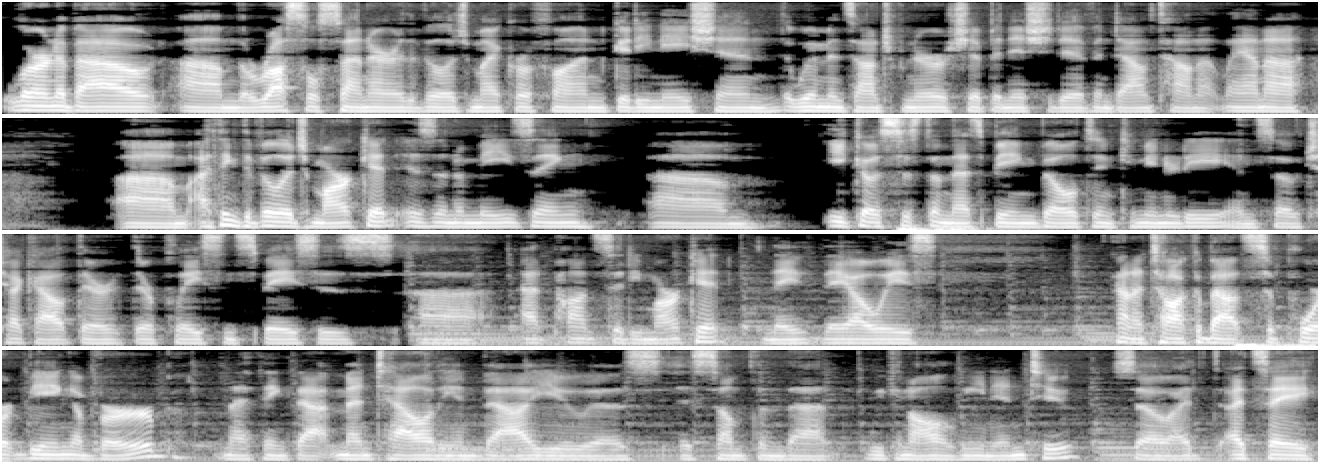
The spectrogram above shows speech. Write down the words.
learn about um, the Russell Center, the Village Microfund, Goodie Nation, the Women's Entrepreneurship Initiative in downtown Atlanta. Um, I think the Village Market is an amazing um, ecosystem that's being built in community, and so check out their their place and spaces uh, at Ponce City Market. And they they always kind of talk about support being a verb, and I think that mentality and value is is something that we can all lean into. So I'd, I'd say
